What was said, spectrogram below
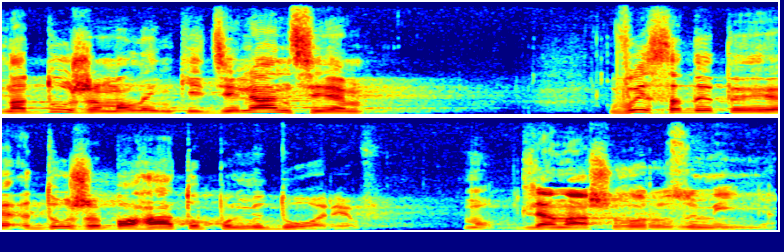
на дуже маленькій ділянці висадити дуже багато помідорів ну, для нашого розуміння.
